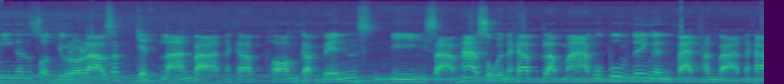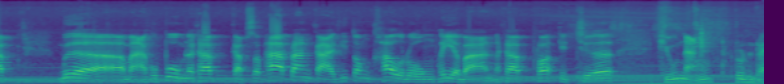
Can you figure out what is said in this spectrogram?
มีเงินสดอยู่ราวๆสัก 7 ล้านบาทนะครับพร้อมกับเบนซ์ e 3 5 0นะครับกลับมาหาครูปุ้มด้วยเงิน 8,000 บาทนะครับเมื่อมาหาครูปุ้มนะครับกับสภาพร่างกายที่ต้องเข้าโรงพยาบาลนะครับเพราะติดเชื้อผิวหนังรุนแร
